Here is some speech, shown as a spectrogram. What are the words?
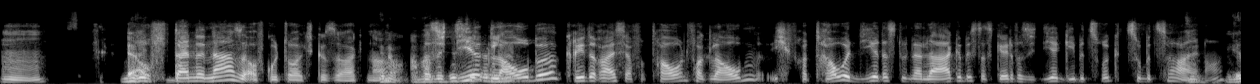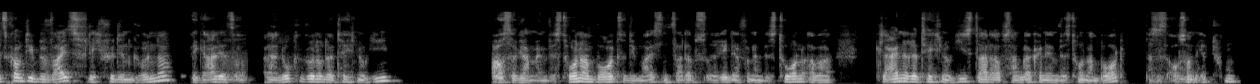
Mhm. Ja, auf deine Nase, auf gut Deutsch gesagt. Ne? Genau, aber dass ich dir glaube, Grede heißt ja Vertrauen, Verglauben. Ich vertraue dir, dass du in der Lage bist, das Geld, was ich dir gebe, zurück zu bezahlen. Ne? Jetzt kommt die Beweispflicht für den Gründer, egal jetzt mhm. ob analog gegründet oder Technologie. Außer wir haben Investoren an Bord. Die meisten Startups reden ja von Investoren, aber kleinere Technologie-Startups haben gar keine Investoren an Bord. Das ist auch so ein mhm. Irrtum.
